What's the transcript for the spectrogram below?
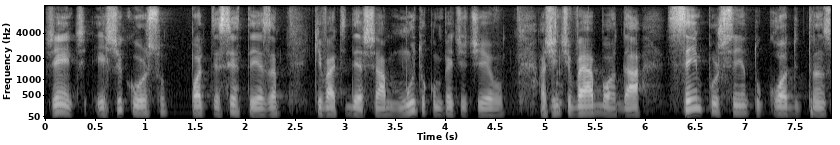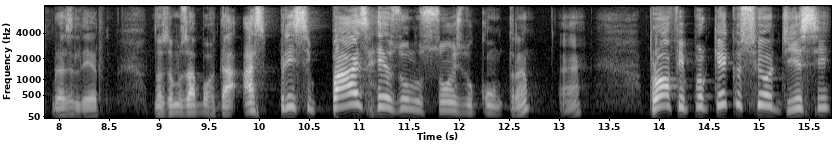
Gente, este curso pode ter certeza que vai te deixar muito competitivo. A gente vai abordar 100% o Código de Trânsito Brasileiro. Nós vamos abordar as principais resoluções do CONTRAN. Né? Prof, por que, que o senhor disse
